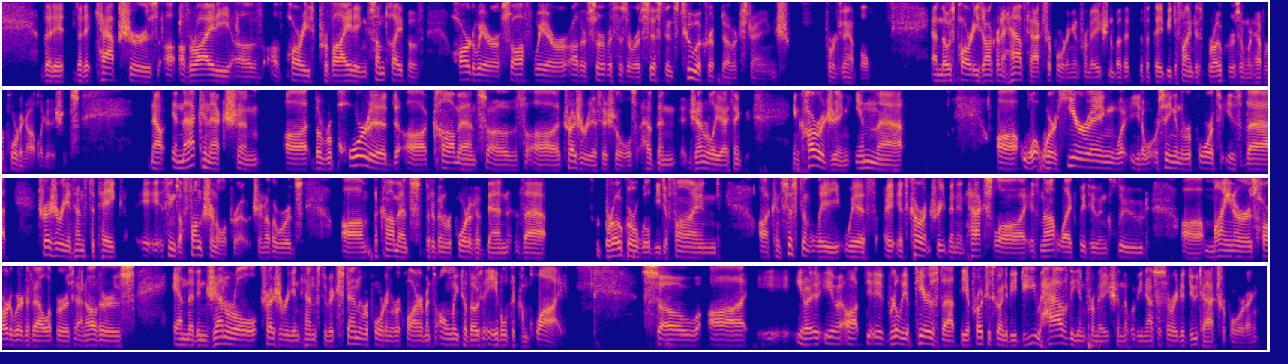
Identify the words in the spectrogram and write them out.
that it that it captures a, a variety of of parties providing some type of hardware or software or other services or assistance to a crypto exchange, for example. And those parties aren't going to have tax reporting information, but that, but they'd be defined as brokers and would have reporting obligations. Now, in that connection, uh, the reported uh, comments of uh, Treasury officials have been generally, I think, encouraging in that uh, what we're hearing, what you know, what we're seeing in the reports is that Treasury intends to take, it seems, a functional approach. In other words, um, the comments that have been reported have been that broker will be defined uh, consistently with its current treatment in tax law is not likely to include uh, miners, hardware developers, and others, and that in general, Treasury intends to extend reporting requirements only to those able to comply. So, uh, you know, it, uh, it really appears that the approach is going to be: Do you have the information that would be necessary to do tax reporting?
